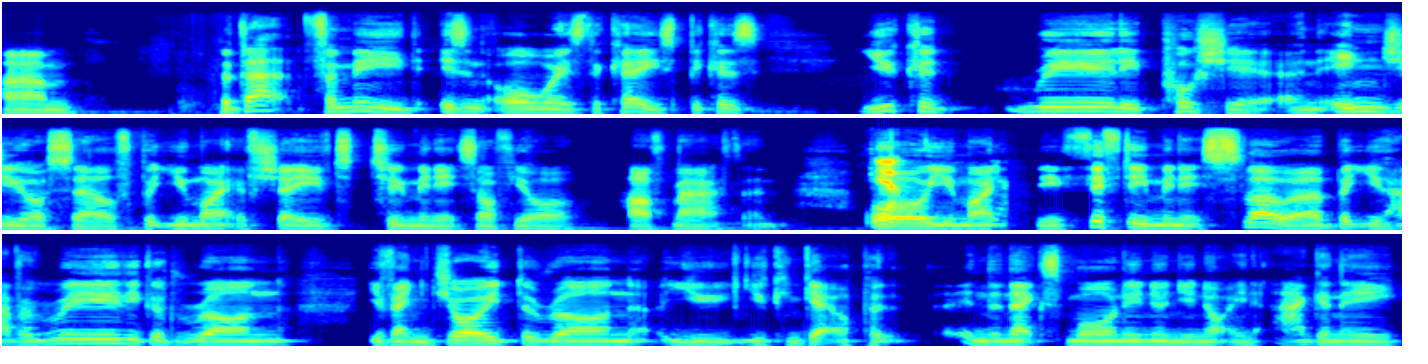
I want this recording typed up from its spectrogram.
Um, But that for me isn't always the case because you could really push it and injure yourself, but you might have shaved two minutes off your half marathon. Yeah. Or you might be 15 minutes slower, but you have a really good run. You've enjoyed the run. You you can get up at, in the next morning and you're not in agony.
